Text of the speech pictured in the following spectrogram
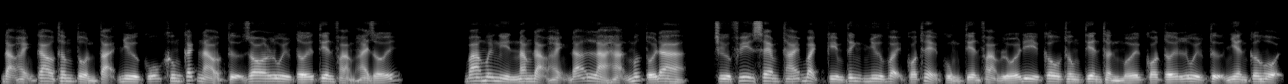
đạo hạnh cao thâm tồn tại như cũ không cách nào tự do lui tới tiên phàm hai giới. 30.000 năm đạo hạnh đã là hạn mức tối đa, trừ phi xem thái bạch kim tinh như vậy có thể cùng tiên phạm lối đi câu thông tiên thần mới có tới lui tự nhiên cơ hội.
